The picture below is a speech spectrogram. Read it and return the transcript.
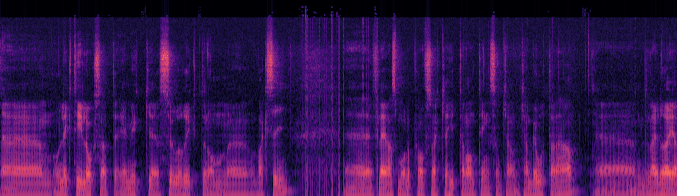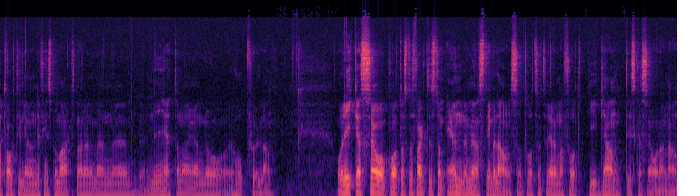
Ehm, och lägg till också att det är mycket surr och rykten om eh, vaccin. Det är flera som håller på att försöka hitta någonting som kan, kan bota det här. Ehm, det lär ju dröja ett tag till innan det finns på marknaden men eh, nyheterna är ändå hoppfulla. Och likaså pratas det faktiskt om ännu mer stimulanser trots att vi redan har fått gigantiska sådana.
